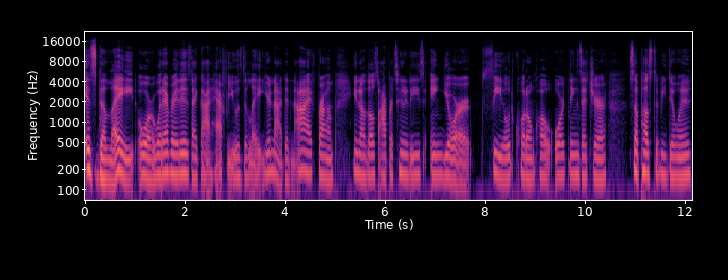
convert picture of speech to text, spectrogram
it's delayed or whatever it is that God had for you is delayed. You're not denied from, you know, those opportunities in your field, quote unquote, or things that you're supposed to be doing.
